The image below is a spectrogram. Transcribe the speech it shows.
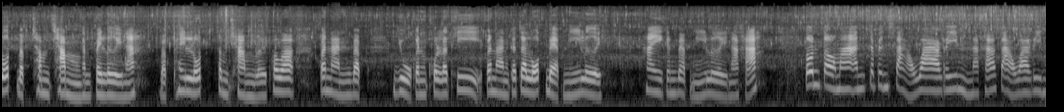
ลดแบบช่ำๆกันไปเลยนะ แบบให้ลดช่ำๆเลย เพราะว่าป้านันแบบอยู่กันคนละที่ป้านันก็จะลดแบบนี้เลย ให้กันแบบนี้เลยนะคะ ต้นต่อมาอันนี้จะเป็นสาววารินนะคะ สาววาริน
